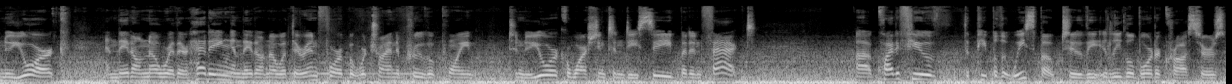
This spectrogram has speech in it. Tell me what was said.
New York and they don't know where they're heading and they don't know what they're in for, but we're trying to prove a point to New York or Washington, D.C. But in fact, uh, quite a few of the people that we spoke to, the illegal border crossers,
